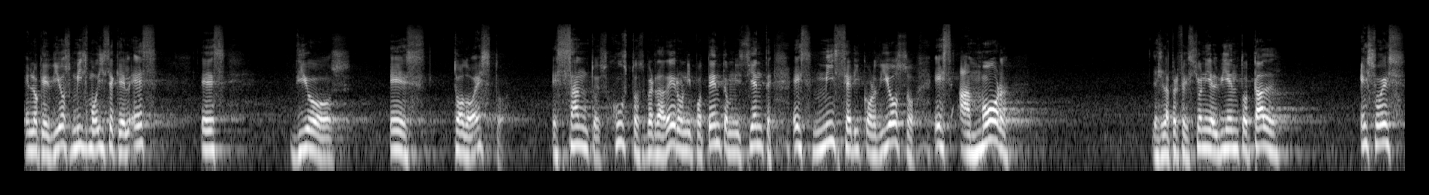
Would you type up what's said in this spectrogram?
en lo que Dios mismo dice que Él es, es Dios es todo esto. Es santo, es justo, es verdadero, omnipotente, omnisciente, es misericordioso, es amor, es la perfección y el bien total. Eso es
